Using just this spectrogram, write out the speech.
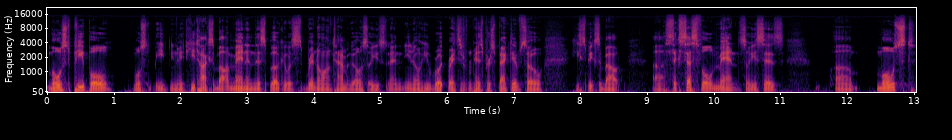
most people, most you know, he talks about men in this book. It was written a long time ago, so he's and you know he wrote, writes it from his perspective. So he speaks about uh, successful men. So he says um, most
